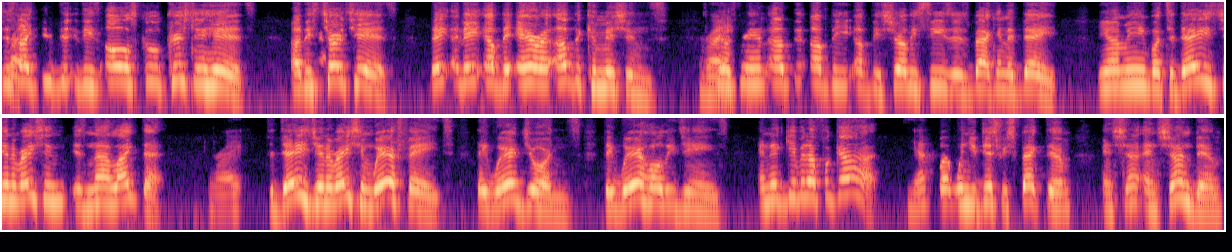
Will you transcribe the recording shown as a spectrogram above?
just Right. like these, these old school Christian heads, uh, these church heads. They they of the era of the commissions. You know Right. what I'm saying? Of the, of the of the Shirley Caesars back in the day. You know what I mean? But today's generation is not like that. Right. Today's generation wear fades, they wear Jordans, they wear holy jeans, and they give it up for God. Yeah. But when you disrespect them and shun and shun them,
